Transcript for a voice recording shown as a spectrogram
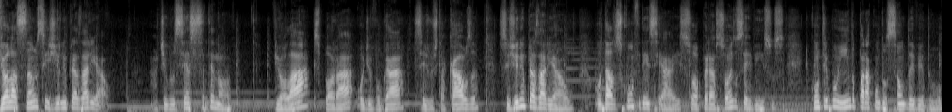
Violação do sigilo empresarial. Artigo 169. Violar, explorar ou divulgar, sem justa causa, sigilo empresarial ou dados confidenciais sobre operações ou serviços, contribuindo para a condução do devedor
